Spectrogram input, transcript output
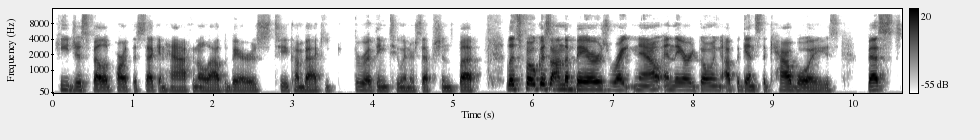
he just fell apart the second half and allowed the Bears to come back. He threw, I think, two interceptions. But let's focus on the Bears right now. And they are going up against the Cowboys. Best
